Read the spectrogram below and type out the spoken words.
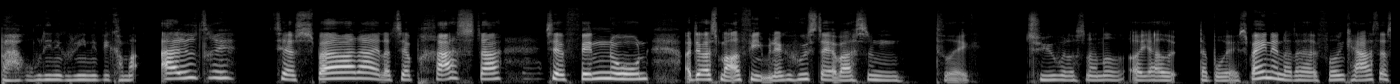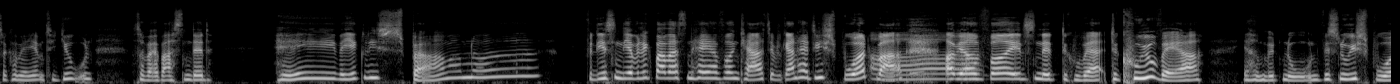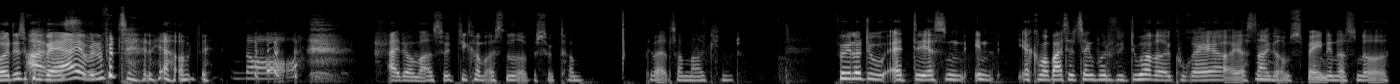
bare rolig, Nicoline, vi kommer aldrig til at spørge dig, eller til at presse dig, til at finde nogen. Og det er også meget fint, men jeg kan huske, da jeg var sådan, det ved jeg ikke, 20 eller sådan noget, og jeg havde, der boede jeg i Spanien, og der havde jeg fået en kæreste, og så kom jeg hjem til jul, så var jeg bare sådan lidt, hey, vil I ikke lige spørge mig om noget? Fordi sådan, jeg vil ikke bare være sådan, hey, jeg har fået en kæreste. Jeg vil gerne have, at de spurgte mig. Oh. Og vi havde fået en sådan et, det kunne, være, det kunne jo være, jeg havde mødt nogen. Hvis nu I spurgte, så kunne Ej, det være, jeg ville fortælle jer om det. Nå. Ej, det var meget sødt. De kom også ned og besøgte ham. Det var altså meget cute. Føler du, at det er sådan en... Jeg kommer bare til at tænke på det, fordi du har været i Korea, og jeg snakkede mm. om Spanien og sådan noget.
